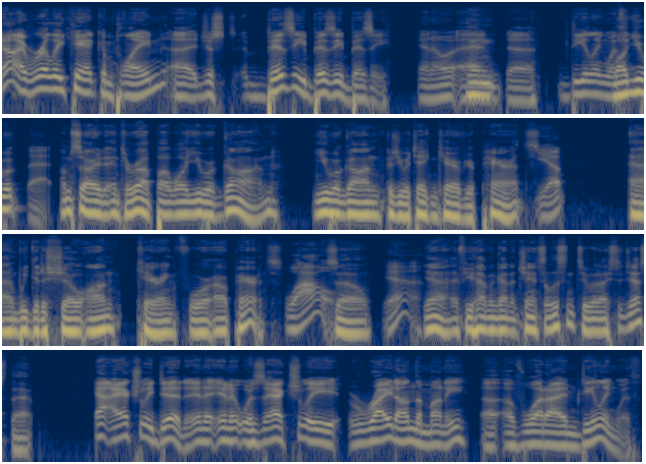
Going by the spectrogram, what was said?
know, I really can't complain. Uh, just busy, busy, busy, you know, and, and uh, dealing with well, you were, that. I'm sorry to interrupt, but while you were gone, you were gone because you were taking care of your parents. Yep. And we did a show on caring for our parents. Wow. So, yeah. Yeah. If you haven't gotten a chance to listen to it, I suggest that. Yeah, I actually did. And it, and it was actually right on the money uh, of what I'm dealing with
